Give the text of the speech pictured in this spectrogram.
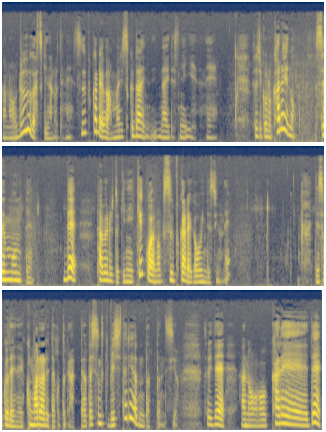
あのルーが好きなのでねスープカレーはあんまり少ないないですね家でね。そしてこのカレーの専門店で食べる時に結構あのスープカレーが多いんですよね。でそこでね困られたことがあって私その時ベジタリアンだったんですよ。それであのカレーで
